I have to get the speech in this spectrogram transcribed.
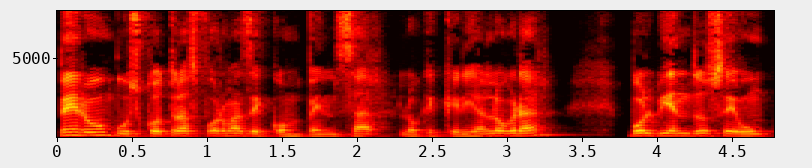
pero buscó otras formas de compensar lo que quería lograr volviéndose un,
